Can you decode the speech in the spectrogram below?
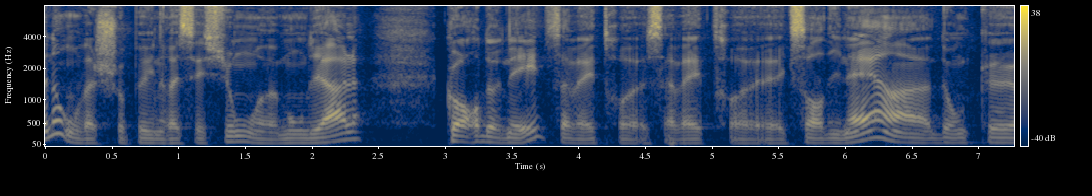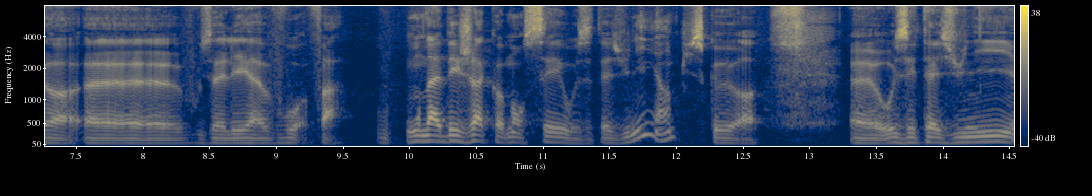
Ah, non, on va choper une récession euh, mondiale coordonnée, ça va être, euh, ça va être euh, extraordinaire. Donc, vous allez avoir. Enfin, on a déjà commencé aux États-Unis, hein, puisque. aux États-Unis,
